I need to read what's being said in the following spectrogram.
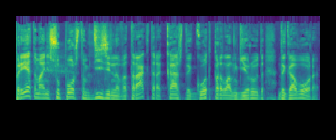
При этом они с упорством дизель дизельного трактора каждый год пролонгируют договоры.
